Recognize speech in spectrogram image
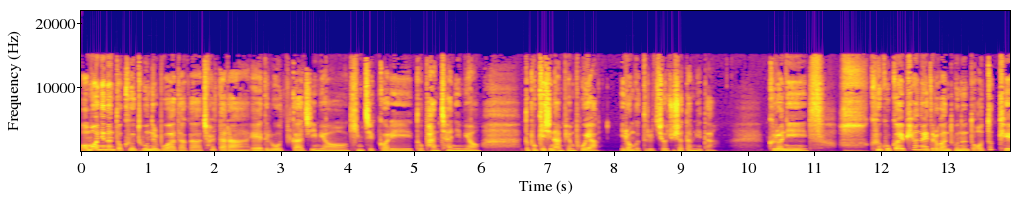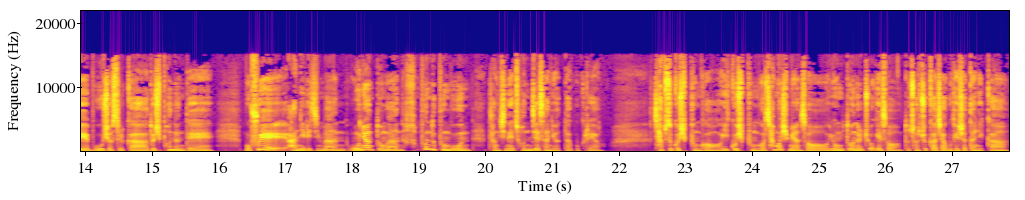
어머니는 또 그 돈을 모아다가 철따라 애들 옷까지며 김치거리 또 반찬이며 또 복희 씨 남편 보약 이런 것들을 지어주셨답니다. 그러니 하, 그 고가의 피아노에 들어간 돈은 또 어떻게 모으셨을까도 싶었는데 뭐 후회 안 일이지만 5년 동안 한 푼 두 푼 모은 당신의 전 재산이었다고 그래요. 잡수고 싶은 거, 입고 싶은 거 참으시면서 용돈을 쪼개서 또 저축까지 하고 계셨다니까.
